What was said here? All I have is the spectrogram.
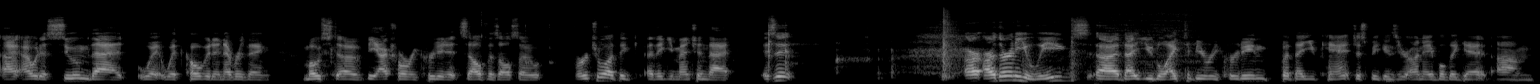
I, I would assume that with, with COVID and everything, most of the actual recruiting itself is also virtual. I think I think you mentioned that. Is it? Are, are there any leagues uh, that you'd like to be recruiting, but that you can't just because you're unable to get um,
